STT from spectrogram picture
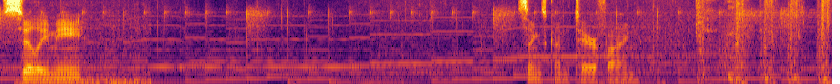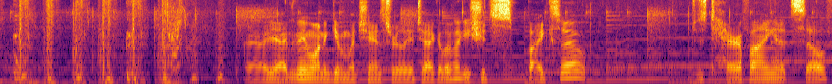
Silly me. This thing's kind of terrifying. Uh, yeah, I didn't even want to give him a chance to really attack. It looked like he shoots spikes out. Which is terrifying in itself.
